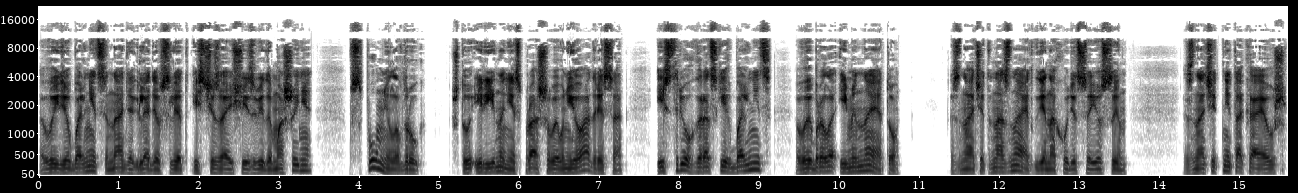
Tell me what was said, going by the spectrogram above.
Выйдя в больнице, Надя, глядя вслед исчезающей из вида машине, вспомнила вдруг, что Ирина, не спрашивая у нее адреса, из трех городских больниц выбрала именно эту. Значит, она знает, где находится ее сын. Значит, не такая уж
